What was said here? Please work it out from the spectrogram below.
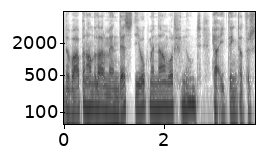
de wapenhandelaar Mendes, die ook met naam wordt genoemd. Ja, ik denk dat er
